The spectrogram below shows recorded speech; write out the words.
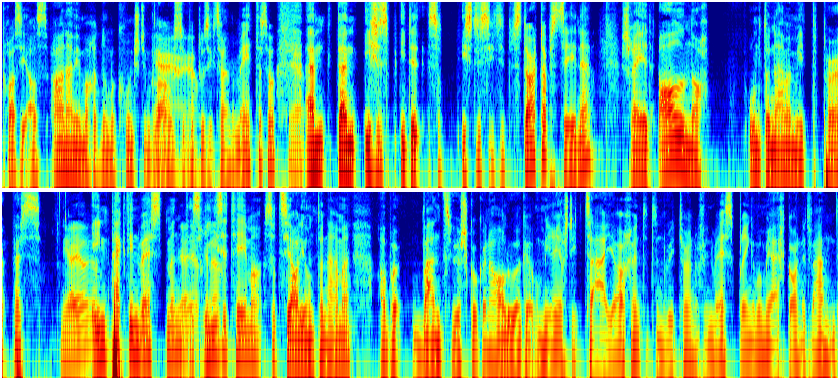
quasi als ah nein, wir machen nur Kunst im Glas ja, ja, über 1200 Meter so, ähm, dann ist es in der so, ist das in der Startup-Szene schreien alle nach Unternehmen mit Purpose ja, ja, ja. Impact Investment, ja, ja, ein genau. Riesenthema, soziale Unternehmen. Aber wenn du es anschauen und wir erst in zehn Jahren könnten einen Return of Invest bringen, wo wir eigentlich gar nicht wollen,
